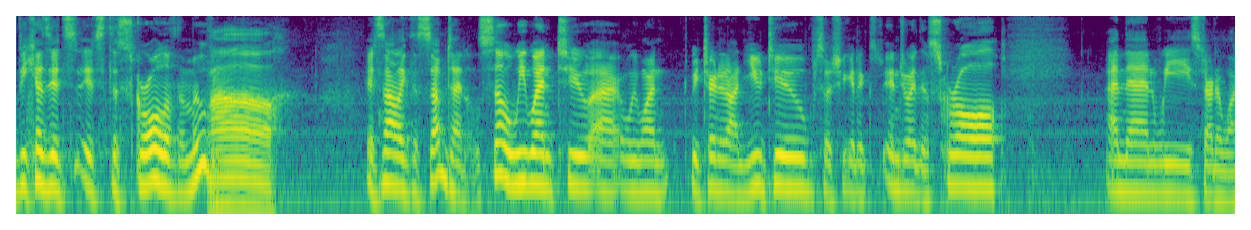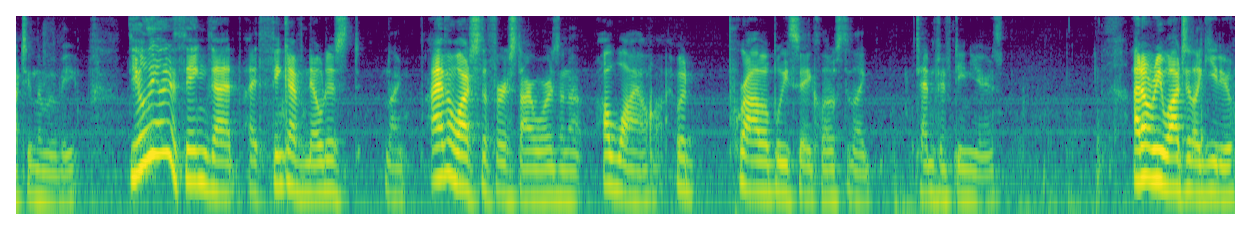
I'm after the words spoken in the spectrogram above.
because it's it's the scroll of the movie. Oh. It's not like the subtitles. So we went to uh, we went we turned it on YouTube so she could ex- enjoy the scroll, and then we started watching the movie. The only other thing that I think I've noticed, like I haven't watched the first Star Wars in a, a while. I would probably say close to like 10, 15 years. I don't rewatch it like you do,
